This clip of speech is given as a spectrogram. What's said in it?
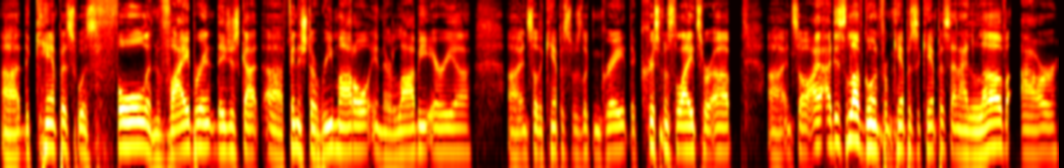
Uh, the campus was full and vibrant. They just got uh, finished a remodel in their lobby area uh, and so the campus was looking great. The christmas lights were up uh, and so I, I just love going from campus to campus and i love our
